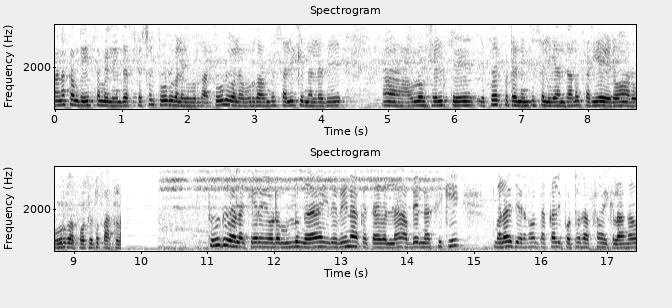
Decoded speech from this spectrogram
வணக்கம் ஜெய்சமையல் என்ற ஸ்பெஷல் தூதுவளை ஊறுகாய் தூதுவளை ஊறுகாய் வந்து சளிக்கு நல்லது. அவ்வளோ ஹெல்த்து எப்பேற்பட்ட நெஞ்சு சளியாக இருந்தாலும் சரியாயிடும். அதை ஊறுகாய் போட்டுட்டு பார்க்கலாம். தூதுவளை கீரையோட முள்ளுங்க. இதை வீணாக்க தேவையில்ல. அப்படியே நசுக்கி மிளகு ஜீரகம் தக்காளி போட்டு ரசம் வைக்கலாங்க.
